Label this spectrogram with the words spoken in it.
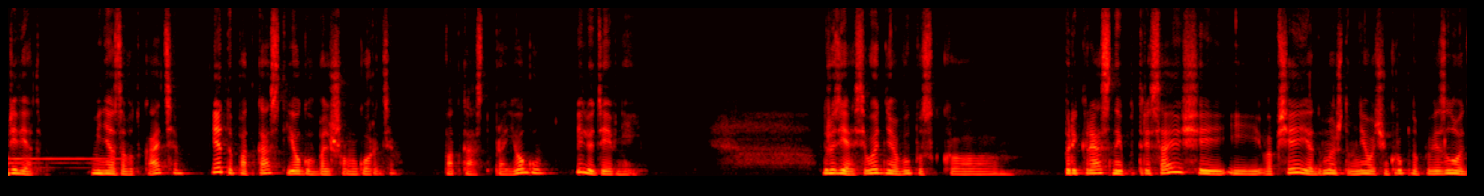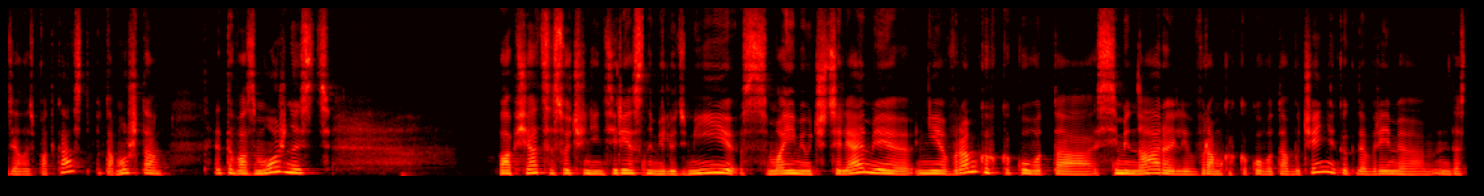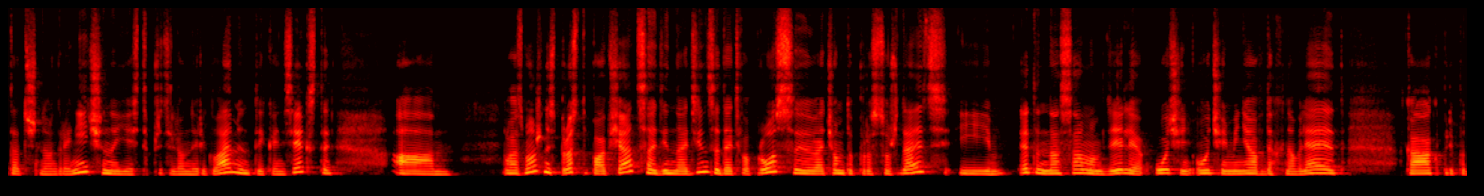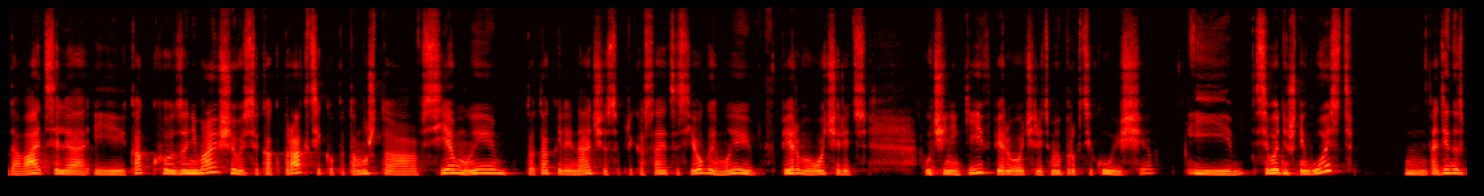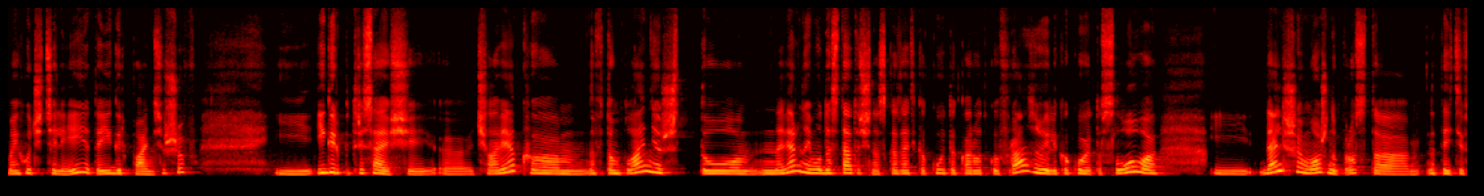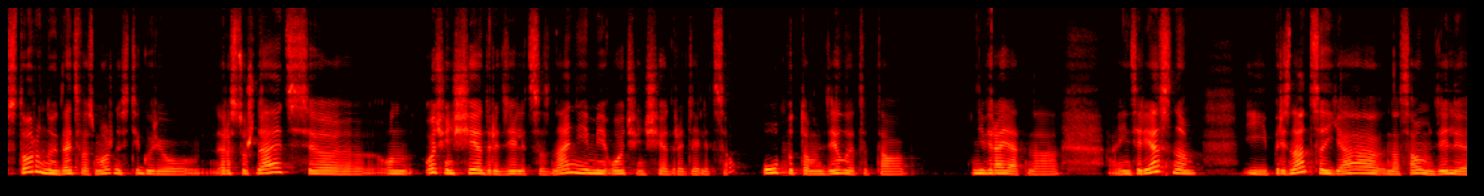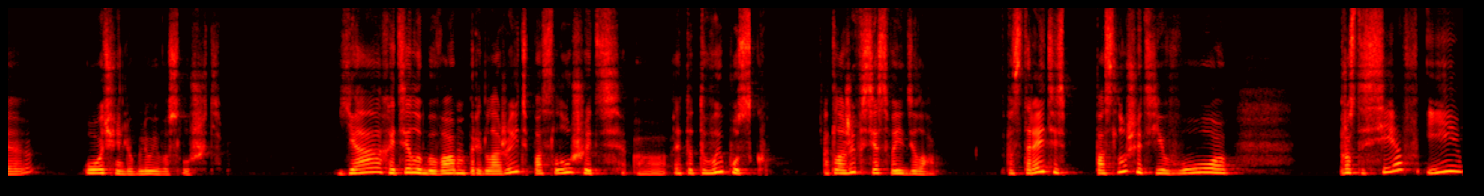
Привет! Меня зовут Катя, и это подкаст «Йога в большом городе». Подкаст про йогу и людей в ней. Друзья, сегодня выпуск э, прекрасный, потрясающий, и вообще я думаю, что мне очень крупно повезло делать подкаст, потому что это возможность пообщаться с очень интересными людьми, с моими учителями не в рамках какого-то семинара или в рамках какого-то обучения, когда время достаточно ограничено, есть определенные регламенты и контексты, а возможность просто пообщаться один на один, задать вопросы, о чем-то порассуждать. И это на самом деле очень-очень меня вдохновляет как преподавателя и как занимающегося, как практика, потому что все мы, то так или иначе соприкасается с йогой, мы в первую очередь ученики, в первую очередь мы практикующие. И сегодняшний гость, один из моих учителей, это Игорь Пантюшев. И Игорь потрясающий э, человек эм, в том плане, что, наверное, ему достаточно сказать какую-то короткую фразу или какое-то слово, и дальше можно просто отойти в сторону и дать возможность Игорю рассуждать. Э, он очень щедро делится знаниями, очень щедро делится опытом, делает это невероятно интересно. И признаться, я на самом деле очень люблю его слушать. Я хотела бы вам предложить послушать э, этот выпуск, отложив все свои дела. Постарайтесь послушать его просто сев и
